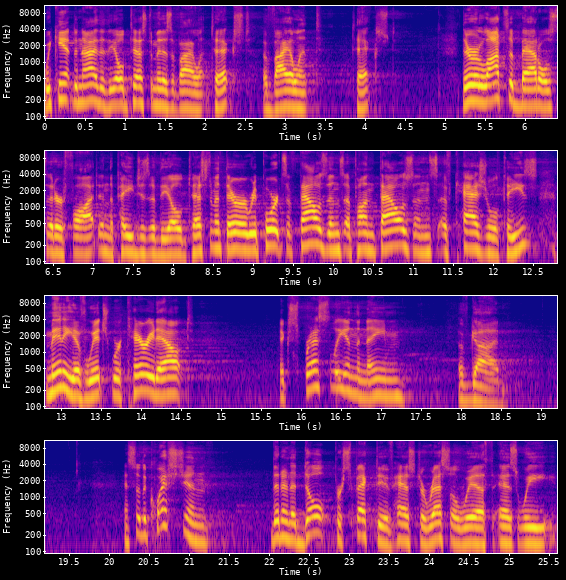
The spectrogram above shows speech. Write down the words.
We can't deny that the Old Testament is a violent text, a violent text. There are lots of battles that are fought in the pages of the Old Testament. There are reports of thousands upon thousands of casualties, many of which were carried out expressly in the name of God. And so the question that an adult perspective has to wrestle with as we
